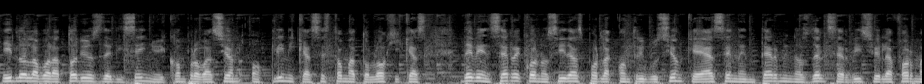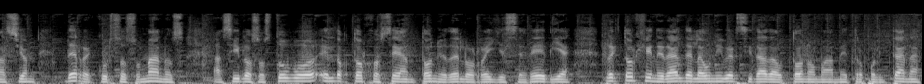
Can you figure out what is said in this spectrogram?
y los laboratorios de diseño y comprobación o clínicas estomatológicas deben ser reconocidas por la contribución que hacen en términos del servicio y la formación de recursos humanos. Así lo sostuvo el doctor José Antonio de los Reyes Heredia, rector general de la Universidad Autónoma Metropolitana,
